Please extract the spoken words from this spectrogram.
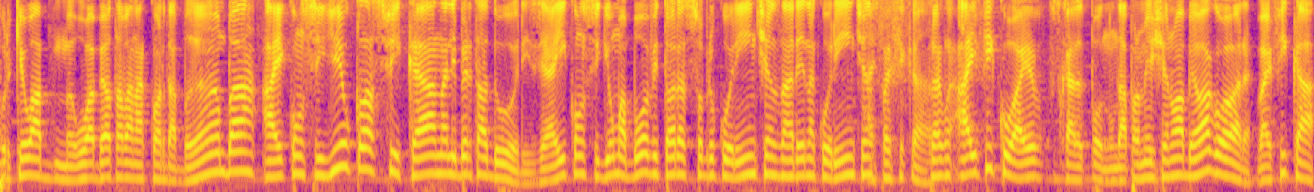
Porque o, Ab- o Abel tava na corda bamba, aí conseguiu classificar na Libertadores. E aí conseguiu uma boa vitória sobre o Corinthians, na Arena Corinthians. Aí foi ficando. Pra- aí ficou. Aí os caras, pô, não dá pra mexer no Abel agora. Vai ficar.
